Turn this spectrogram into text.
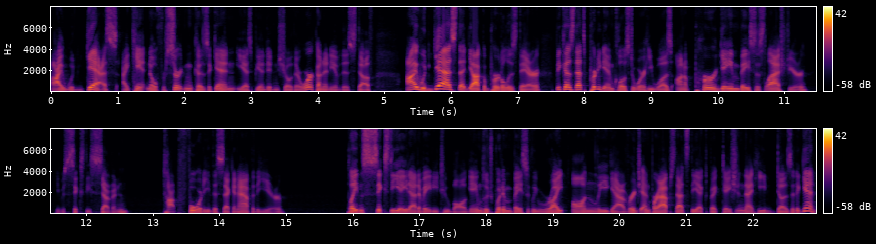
I would guess. I can't know for certain because, again, ESPN didn't show their work on any of this stuff. I would guess that Jakob Poeltl is there because that's pretty damn close to where he was on a per game basis last year. He was 67, top 40 the second half of the year. Played in 68 out of 82 ball games, which put him basically right on league average, and perhaps that's the expectation that he does it again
